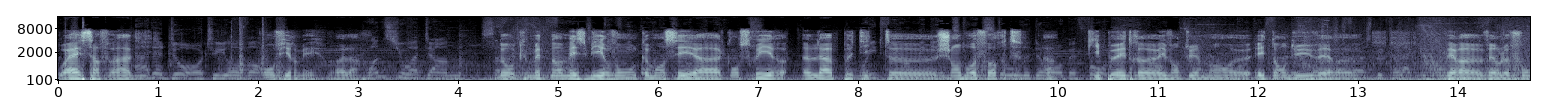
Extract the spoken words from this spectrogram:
Ouais, ça va. Confirmé. Voilà. Donc maintenant mes sbires vont commencer à construire la petite euh, chambre forte, hein, qui peut être euh, éventuellement étendue vers, le fond.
